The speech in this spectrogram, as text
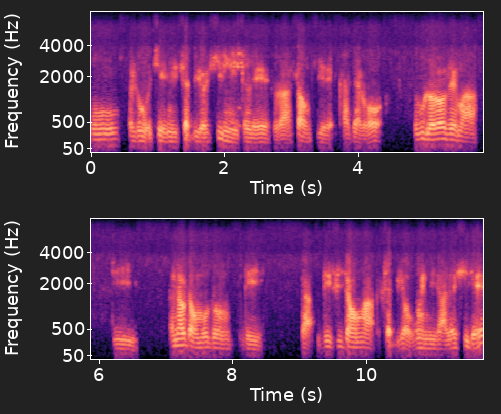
မိုးဘယ်လိုအခြေအနေဆက်ပြီးတော့ရှိနေတယ်လဲဆိုတာစောင့်ကြည့်တဲ့အခါကျတော့အခုလောလောဆယ်မှာဒီအနောက်တောင်မုတ်တုံဒီက ဒီစီတောင်းကဆက်ပြီးတော့ဝင်နေတာလည်းရှိတယ်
